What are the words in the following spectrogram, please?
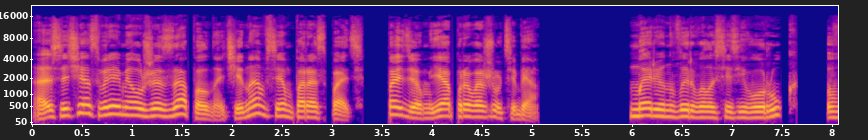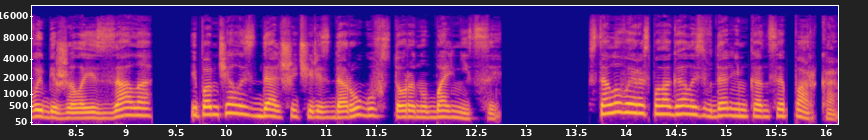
А сейчас время уже за полночь, и нам всем пора спать. Пойдем, я провожу тебя». Мэрион вырвалась из его рук, выбежала из зала и помчалась дальше через дорогу в сторону больницы. Столовая располагалась в дальнем конце парка.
